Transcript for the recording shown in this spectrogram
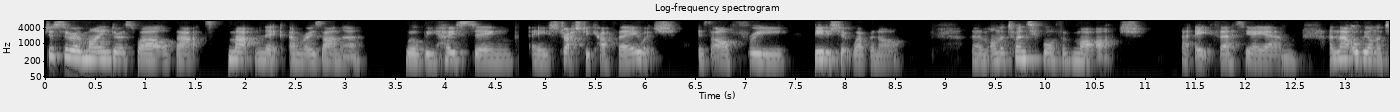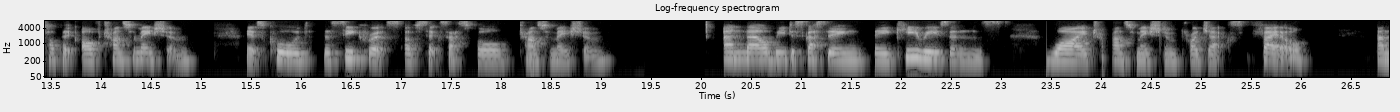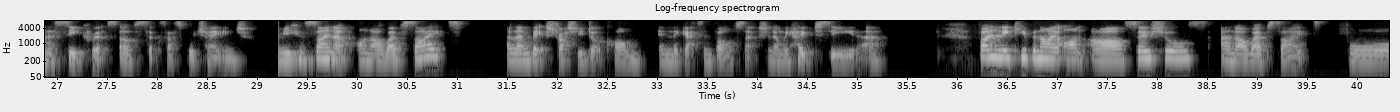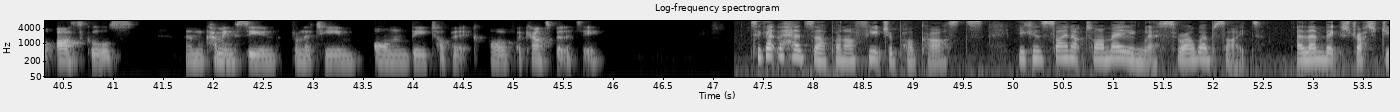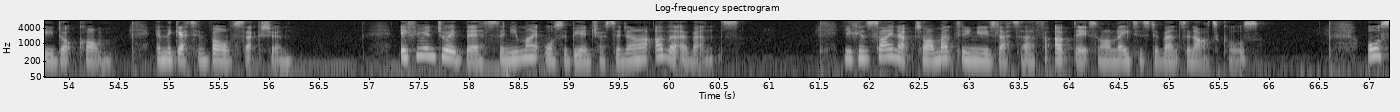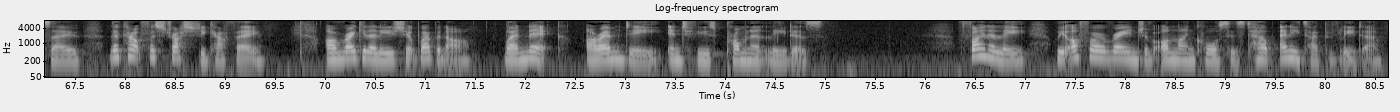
Just a reminder as well that Matt, Nick, and Rosanna will be hosting a strategy cafe, which is our free leadership webinar um, on the 24th of March at 8:30 a.m. and that will be on the topic of transformation. It's called The Secrets of Successful Transformation. And they'll be discussing the key reasons why transformation projects fail and the secrets of successful change. You can sign up on our website, alembicstrategy.com, in the Get Involved section, and we hope to see you there. Finally, keep an eye on our socials and our website for articles um, coming soon from the team on the topic of accountability. To get the heads up on our future podcasts, you can sign up to our mailing list through our website, alembicstrategy.com, in the Get Involved section. If you enjoyed this, then you might also be interested in our other events. You can sign up to our monthly newsletter for updates on our latest events and articles. Also, look out for Strategy Cafe, our regular leadership webinar, where Nick, our MD, interviews prominent leaders. Finally, we offer a range of online courses to help any type of leader.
